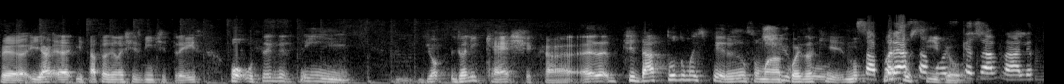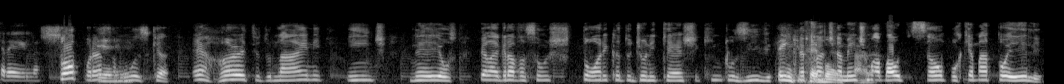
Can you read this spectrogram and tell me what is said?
é, e, a- e tá trazendo a X23. Pô, o trailer tem Johnny Cash, cara. É, te dá toda uma esperança, uma Tipo, coisa que não, Só não por é essa possível. música já vale o trailer. Só por essa É. música é Hurt do Nine Inch Nails, pela gravação histórica do Johnny Cash, que inclusive Tem que é ser bom, praticamente cara. uma maldição, porque matou ele.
